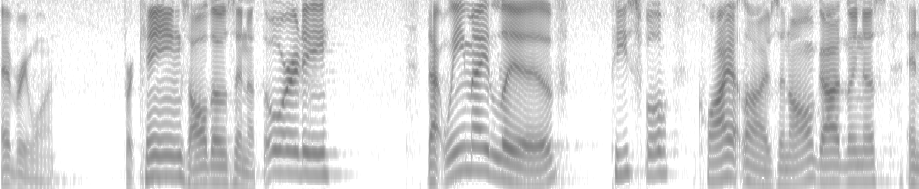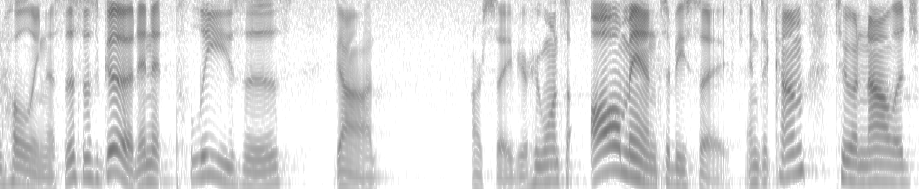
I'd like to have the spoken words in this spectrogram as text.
Everyone. For kings, all those in authority, that we may live peaceful, quiet lives in all godliness and holiness. This is good, and it pleases God our Savior, who wants all men to be saved and to come to a knowledge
